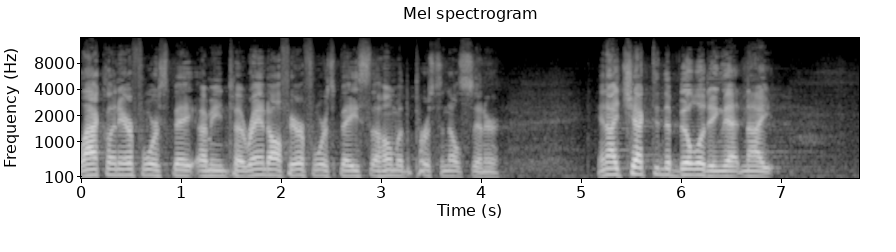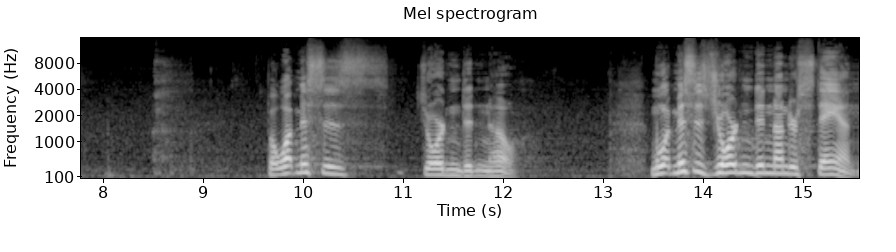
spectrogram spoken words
Lackland Air Force Base, I mean, to Randolph Air Force Base, the home of the Personnel Center. And I checked in the building that night. But what Mrs. Jordan didn't know, what Mrs. Jordan didn't understand,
